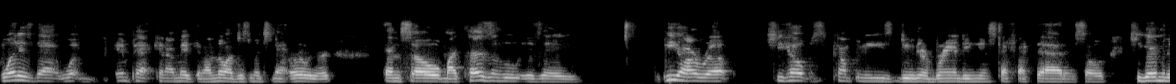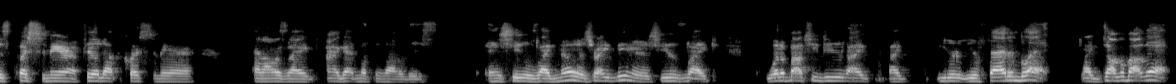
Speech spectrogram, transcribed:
what is that? What impact can I make? And I know I just mentioned that earlier. And so my cousin, who is a PR rep, she helps companies do their branding and stuff like that. And so she gave me this questionnaire. I filled out the questionnaire, and I was like, I got nothing out of this. And she was like, No, it's right there. She was like, What about you do like like you're you're fat and black? Like talk about that.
